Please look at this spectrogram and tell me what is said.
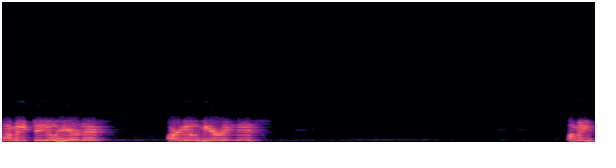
I mean, do you hear this? Are you hearing this? I mean,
